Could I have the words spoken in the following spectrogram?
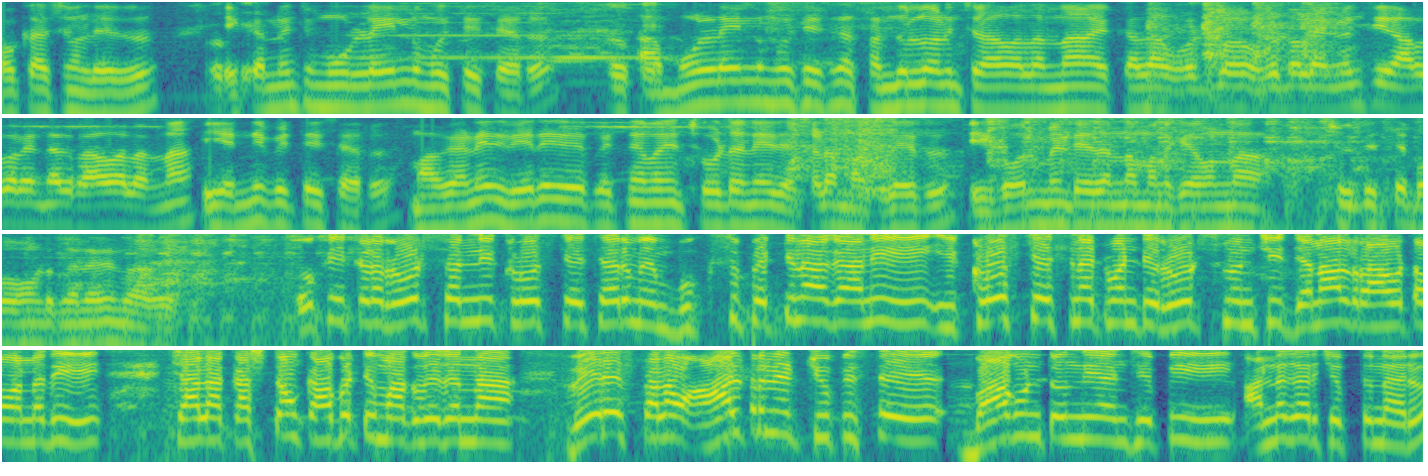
అవకాశం లేదు. ఇక్కడ నుంచి మూడు లైన్లు మూసేశారు. ఆ మూడు లైన్లు మూసేసిన సందుల్లో నుంచి రావాలన్నా ఇక్కడ ఒకటో ఒకటో లైన్ నుంచి నాలుగో లైన్ దాకా రావాలన్నా ఇవన్నీ పెట్టేశారు. మాకు అనేది వేరే పెట్టిన చోటు అనేది ఎక్కడ మాకు లేదు. ఈ గవర్నమెంట్ ఏదన్నా మనకి ఏమన్నా చూపిస్తే బాగుంటుంది అనేది నా ఓకే ఇక్కడ రోడ్స్ అన్ని క్లోజ్ చేశారు. మేము బుక్స్ పెట్టినా కానీ ఈ క్లోజ్ చేసినటువంటి రోడ్స్ నుంచి జనాలు రావటం అన్నది చాలా కష్టం. కాబట్టి మాకు ఏదన్నా వేరే స్థలం ఆల్టర్నేట్ చూపిస్తే బాగుంటుంది అని చెప్పి అన్నగారు చెప్తున్నారు.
